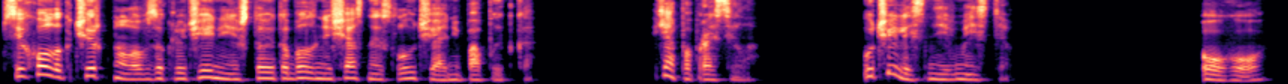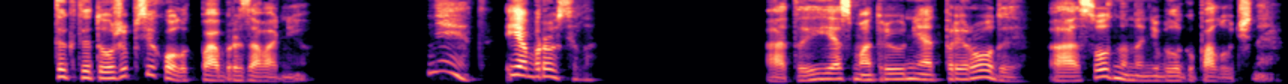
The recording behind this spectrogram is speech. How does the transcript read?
Психолог чиркнула в заключении, что это был несчастный случай, а не попытка. Я попросила. Учились с ней вместе. Ого. Так ты тоже психолог по образованию? Нет, я бросила. А ты, я смотрю, не от природы, а осознанно неблагополучная.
